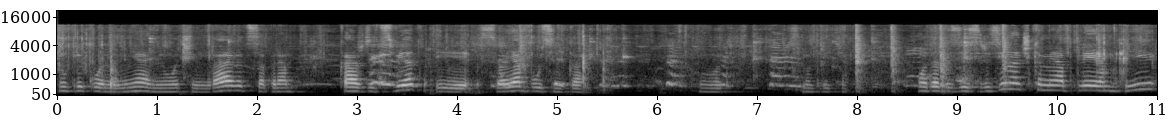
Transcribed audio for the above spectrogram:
Ну, прикольно. Мне они очень нравятся. Прям каждый цвет и своя бусинка. Вот, смотрите. Вот это здесь резиночками обклеим. И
